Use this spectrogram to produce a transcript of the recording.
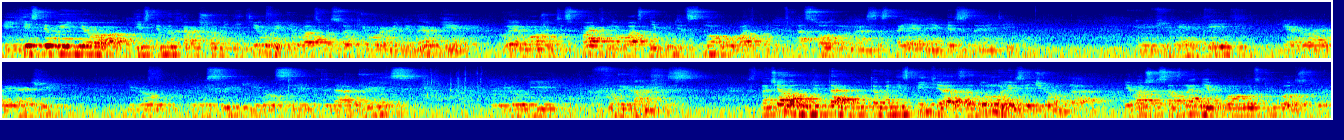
И если вы ее, если вы хорошо медитируете, у вас высокий уровень энергии, вы можете спать, но у вас не будет снов, у вас будет осознанное состояние без сновидений. And if you meditate, if you have a lot of energy, you will, when you sleep, you will sleep without dreams, and you will be fully conscious. Сначала будет так, будто вы не спите, а задумались о чем-то, и ваше сознание полностью бодрствует.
